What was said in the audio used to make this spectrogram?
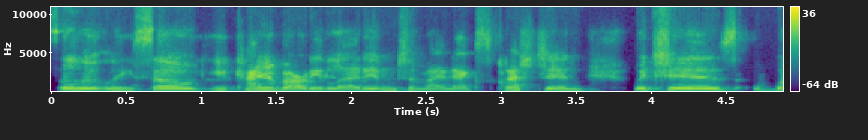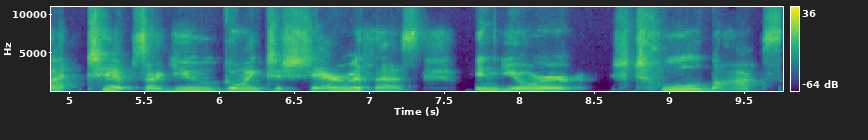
Absolutely. So you kind of already led into my next question, which is what tips are you going to share with us in your toolbox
